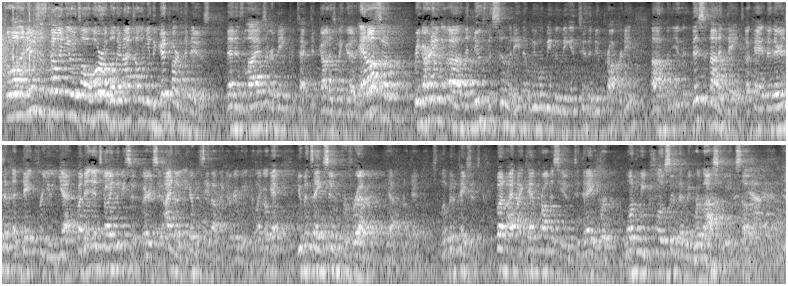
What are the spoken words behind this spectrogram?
So while the news is telling you it's all horrible, they're not telling you the good part of the news. That is, lives are being protected. God has been good. And also, regarding uh, the new facility that we will be moving into, the new property. Uh, this is not a date, okay? There isn't a date for you yet, but it's going to be soon, very soon. I know you hear me say that like every week. You're like, okay, you've been saying soon for forever. Yeah, okay, just a little bit of patience. But I, I can promise you, today we're one week closer than we were last week. So,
